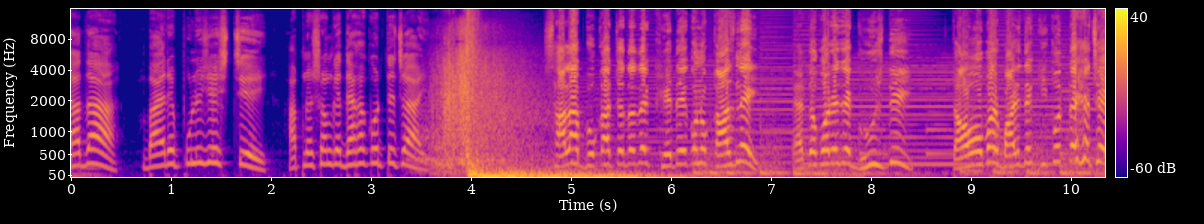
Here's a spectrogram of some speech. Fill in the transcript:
দাদা বাইরে পুলিশ এসছে। আপনার সঙ্গে দেখা করতে চাই। শালা বোকাচোদাদের খেদে কোনো কাজ নেই? এত করে যে ঘুষ দিই তাও আবার বাড়িতে কি করতে এসেছে?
